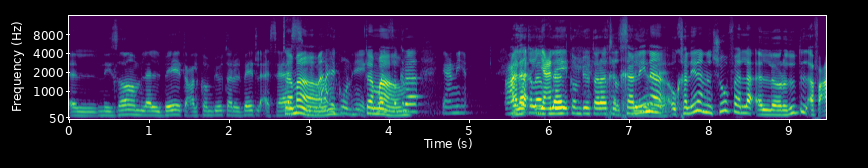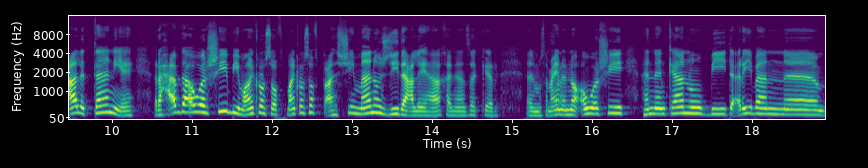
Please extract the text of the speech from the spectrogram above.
النظام للبيت على الكمبيوتر البيت الأساسي. تمام، ما رح يكون هيك. تمام. هو الفكرة يعني على يعني الكمبيوترات الصغيرة. خلينا وخلينا نشوف هلا الردود الأفعال الثانية رح أبدأ أول شيء بمايكروسوفت مايكروسوفت على الشيء ما جديدة عليها خلينا نذكر المستمعين. إنه أول شيء هن كانوا بتقريبا آه،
